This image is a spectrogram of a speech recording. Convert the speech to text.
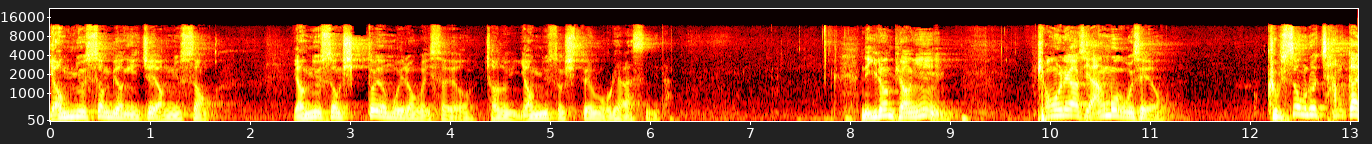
역류성 병이 있죠 역류성. 역류성 식도염 뭐 이런 거 있어요. 저도 역류성 식도염을 오래 알았습니다. 근데 이런 병이 병원에 가서 약 먹어보세요. 급성으로 잠깐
